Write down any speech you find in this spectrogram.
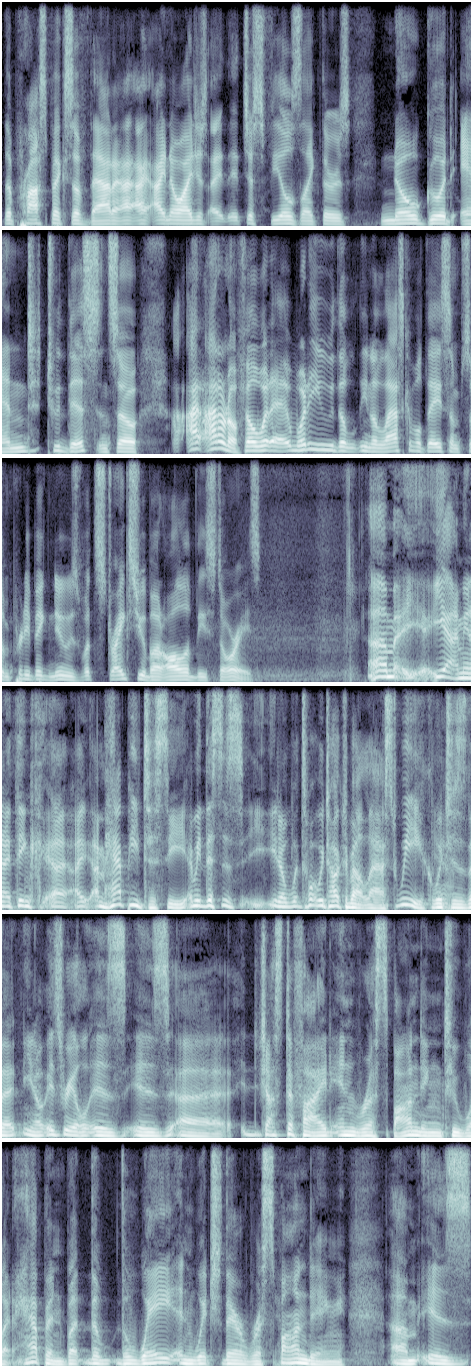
the prospects of that. I I, I know I just I, it just feels like there's no good end to this, and so I, I don't know, Phil. What what do you the you know the last couple of days some some pretty big news? What strikes you about all of these stories? Um, yeah, I mean, I think uh, I, I'm happy to see. I mean, this is you know it's what we talked about last week, which is that you know Israel is is uh, justified in responding to what happened, but the the way in which they're responding um, is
